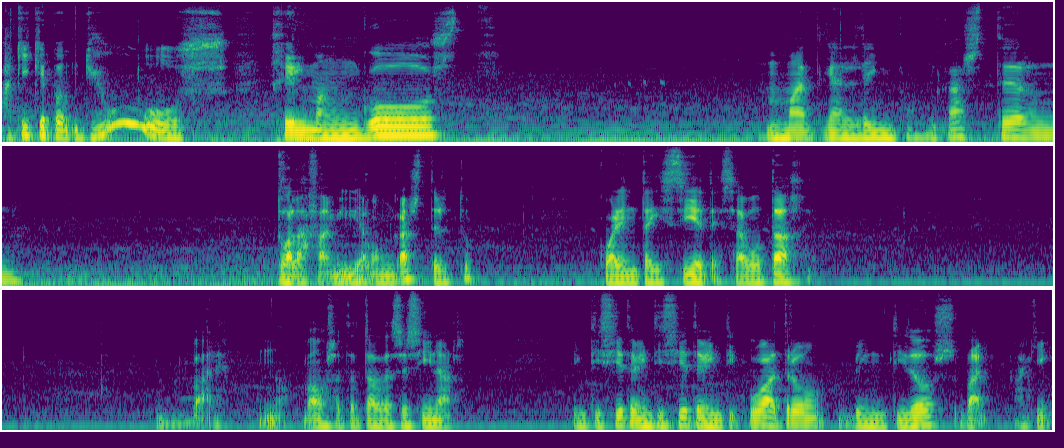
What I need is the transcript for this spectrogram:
Aquí que... ¡Dios! Hellman Ghost. Matt Lane Boncaster. Toda la familia Boncaster, tú. 47, sabotaje. Vale, no, vamos a tratar de asesinar. 27, 27, 24, 22. Vale, aquí.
